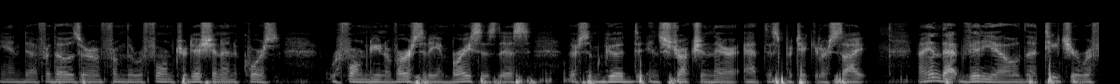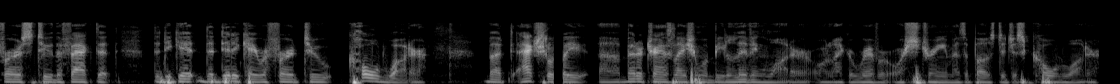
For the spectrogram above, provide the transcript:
And uh, for those who are from the Reformed tradition, and of course, Reformed University embraces this, there's some good instruction there at this particular site. Now, in that video, the teacher refers to the fact that the, the Didache referred to cold water, but actually, a better translation would be living water, or like a river or stream, as opposed to just cold water.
